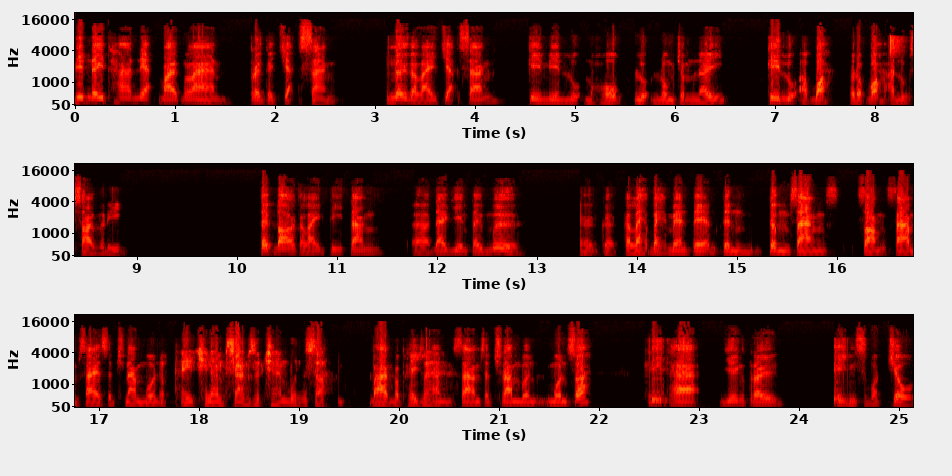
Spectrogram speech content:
មានន័យថាអ្នកបើកឡានត្រូវតែចាក់សាំងនៅកន្លែងចាក់សាំងគេមានលក់ម្ហូបលក់នំចំណីគេលក់អបោះរបស់អនុស្សាវរីយ៍ ទៅដល់កន្លែងទីតាំងដែលយើងទៅមើលកលេសបេះមែនតើទឹមទឹមសាងសង់30 40ឆ្នាំមុន20ឆ្នាំ30ឆ្នាំមុនសោះបាទ20ឆ្នាំ30ឆ្នាំមុនមុនសោះគឺថាយើងត្រូវទិញសវត្តចូល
